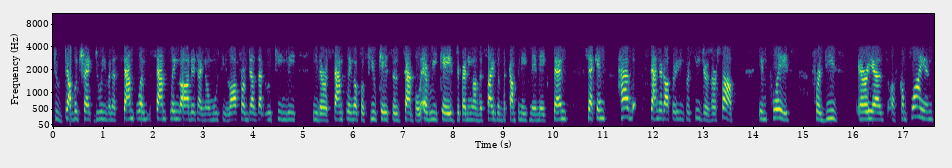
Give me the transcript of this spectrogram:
to double check, do even a sampling, sampling audit. I know Murthy Law Firm does that routinely, either a sampling of a few cases, sample every case, depending on the size of the company, it may make sense. Second, have standard operating procedures or SOPs in place for these areas of compliance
